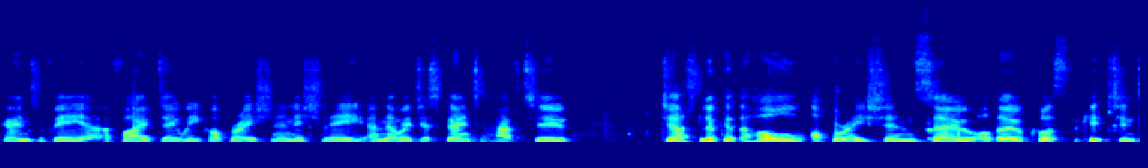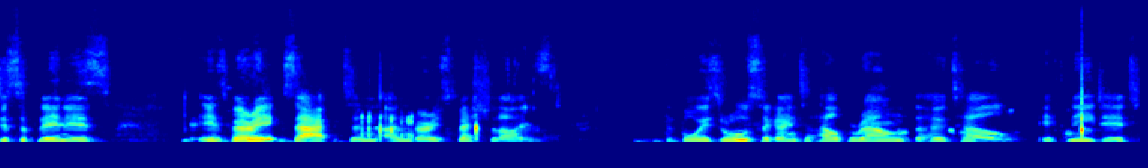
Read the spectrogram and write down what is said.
going to be a five-day week operation initially, and then we're just going to have to just look at the whole operation. So, although of course the kitchen discipline is is very exact and, and very specialised, the boys are also going to help around the hotel if needed,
